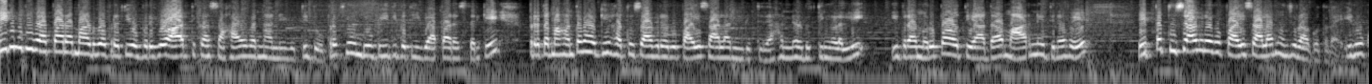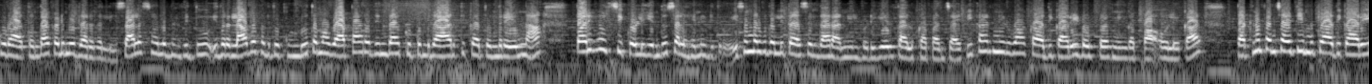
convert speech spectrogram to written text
ಬೀದಿ ಬದಿ ವ್ಯಾಪಾರ ಮಾಡುವ ಪ್ರತಿಯೊಬ್ಬರಿಗೂ ಆರ್ಥಿಕ ಸಹಾಯವನ್ನ ನೀಡುತ್ತಿದ್ದು, ಪ್ರತಿಯೊಂದು ಬೀದಿ ಬದಿ ವ್ಯಾಪಾರಸ್ಥರಿಗೆ ಪ್ರಥಮ ಹಂತವಾಗಿ ಹತ್ತು ಸಾವಿರ ರೂಪಾಯಿ ಸಾಲ ನೀಡುತ್ತಿದೆ. ಹನ್ನೆರಡು ತಿಂಗಳಲ್ಲಿ ಇದರ ಮರುಪಾವತಿಯಾದ ಮಾರನೇ ದಿನವೇ ಇಪ್ಪತ್ತು ಸಾವಿರ ರೂಪಾಯಿ ಸಾಲ ಮಂಜೂರಾಗುತ್ತದೆ. ಇದು ಕೂಡ ಅತ್ಯಂತ ಕಡಿಮೆ ದರದಲ್ಲಿ ಸಾಲ ಸೌಲಭ್ಯವಿದ್ದು, ಇದರ ಲಾಭ ಪಡೆದುಕೊಂಡು ತಮ್ಮ ವ್ಯಾಪಾರದಿಂದ ಕುಟುಂಬದ ಆರ್ಥಿಕ ತೊಂದರೆಯನ್ನ ಪರಿಹರಿಸಿಕೊಳ್ಳಿ ಎಂದು ಸಲಹೆ ನೀಡಿದರು. ಈ ಸಂದರ್ಭದಲ್ಲಿ ತಹಸೀಲ್ದಾರ್ ಅನಿಲ್ ಬಡಿಗೇರ್, ತಾಲೂಕಾ ಪಂಚಾಯಿತಿ ಕಾರ್ಯನಿರ್ವಾಹಕ ಅಧಿಕಾರಿ ಡಾಕ್ಟರ್ ನಿಂಗಪ್ಪ ಓಲೇಕಾರ್, ಪಟ್ಟಣ ಪಂಚಾಯಿತಿ ಮುಖ್ಯ ಅಧಿಕಾರಿ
